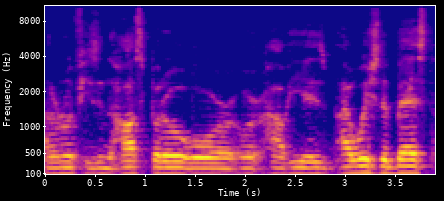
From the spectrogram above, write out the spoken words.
I don't know if he's in the hospital or, or how he is. I wish the best.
